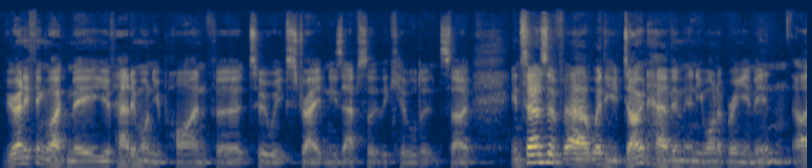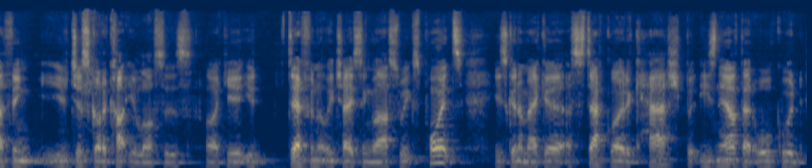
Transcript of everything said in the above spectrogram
if you're anything like me, you've had him on your pine for two weeks straight, and he's absolutely killed it. So, in terms of uh, whether you don't have him and you want to bring him in, I think you've just got to cut your losses. Like you, you're definitely chasing last week's points. He's going to make a, a stack load of cash, but he's now at that awkward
